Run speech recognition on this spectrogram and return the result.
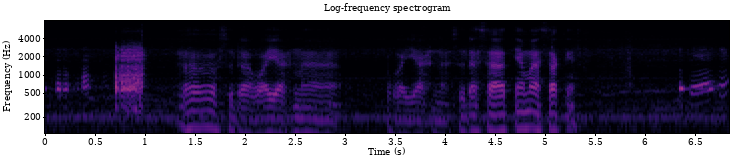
Seperempat. oh sudah wayahna wayahna. Sudah saatnya masak ya? Ya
